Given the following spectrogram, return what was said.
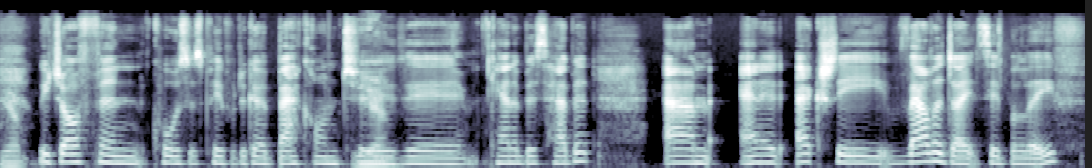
Yep. which often causes people to go back onto Yeah. their cannabis habit. Um, and it actually validates their belief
